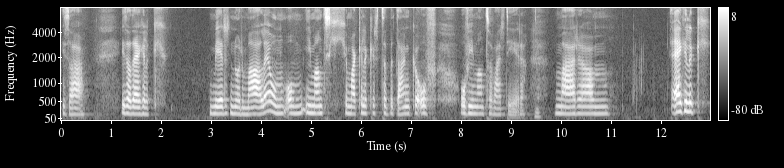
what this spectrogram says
Is dat, is dat eigenlijk meer normaal, hè, om, om iemand gemakkelijker te bedanken of, of iemand te waarderen. Maar um, eigenlijk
